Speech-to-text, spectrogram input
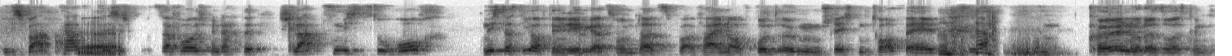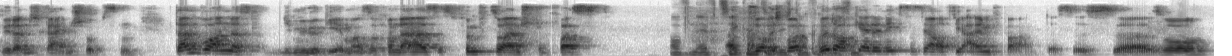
Ich war tatsächlich kurz davor, ich mir dachte, schlagt es nicht zu hoch, nicht, dass die auf den Relegationsplatz fallen aufgrund irgendeinem schlechten Torverhältnis. Köln oder sowas könnten wir da nicht reinschubsen. Dann woanders die Mühe geben. Also von daher ist es 5 zu 1 schon fast. Auf den FC also, Ich würde auch gerne nächstes Jahr auf die Alm fahren. Das ist äh, so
